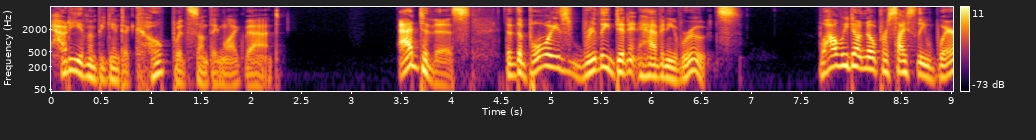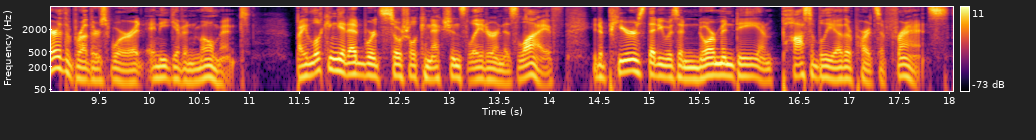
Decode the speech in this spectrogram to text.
How do you even begin to cope with something like that? Add to this that the boys really didn't have any roots. While we don't know precisely where the brothers were at any given moment, by looking at Edward's social connections later in his life, it appears that he was in Normandy and possibly other parts of France,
